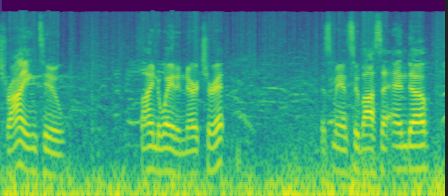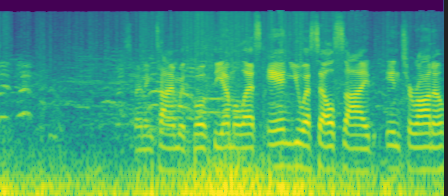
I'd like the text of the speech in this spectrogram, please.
Trying to find a way to nurture it. This man, Tsubasa Endo, spending time with both the MLS and USL side in Toronto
